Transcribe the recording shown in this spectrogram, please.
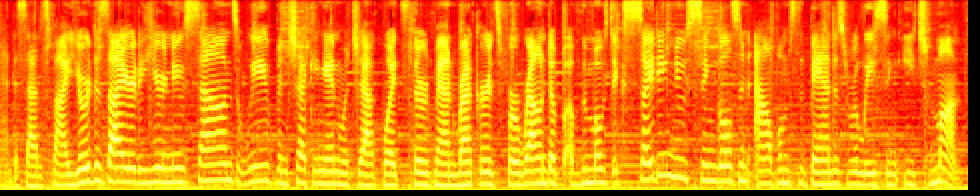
And to satisfy your desire to hear new sounds, we've been checking in with Jack White's Third Man Records for a roundup of the most exciting new singles and albums the band is releasing each month.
